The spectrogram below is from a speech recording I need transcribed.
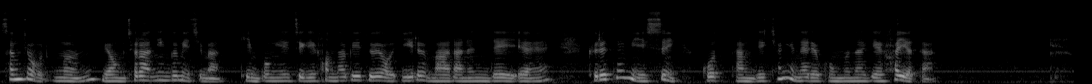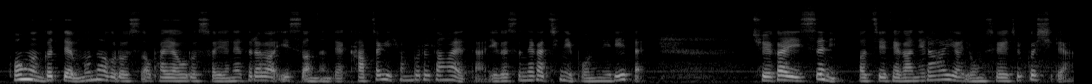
성종은 명철한 임금이지만 김봉 일찍이 헌납이 되어 이를 말하는 데에 그릇됨이 있으니 곧 당직청에 내려 공문하게 하였다. 봉은 그때 문학으로서 바야흐로서 연에 들어가 있었는데 갑자기 형벌을 당하였다. 이것은 내가 친히 본 일이다. 죄가 있으니 어찌 대간이라 하여 용서해 줄 것이랴.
